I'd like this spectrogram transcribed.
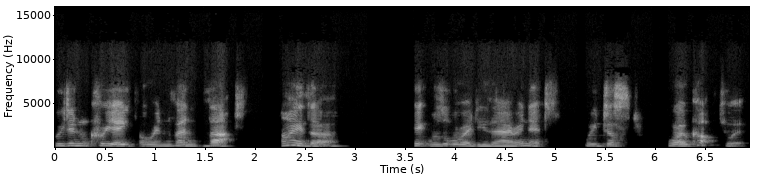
We didn't create or invent that either. It was already there in it. We just woke up to it.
